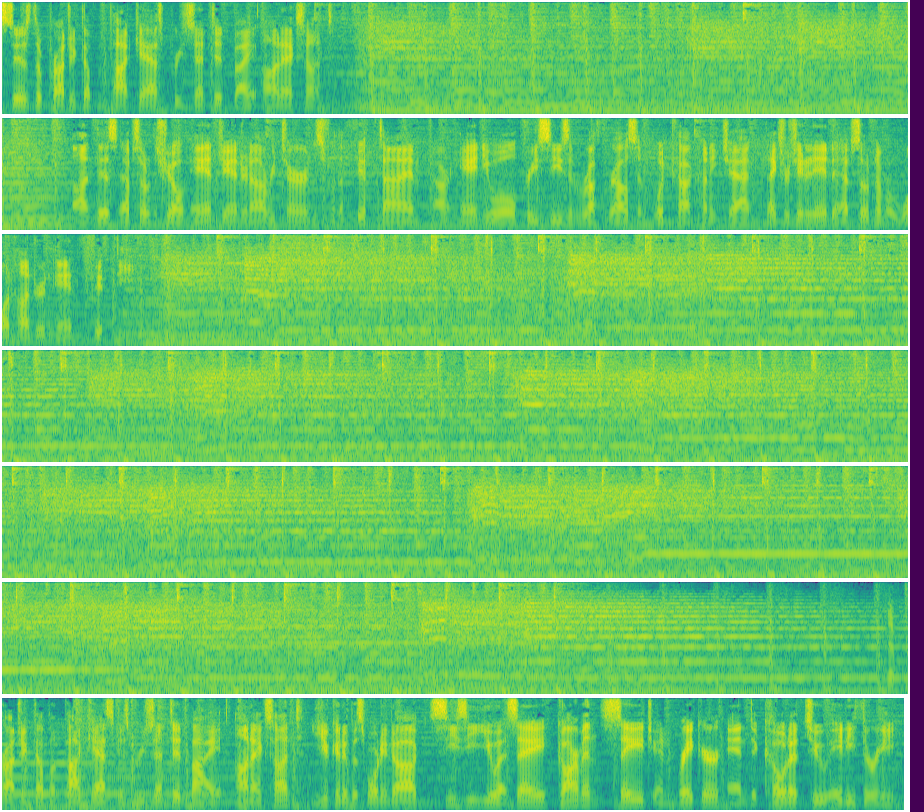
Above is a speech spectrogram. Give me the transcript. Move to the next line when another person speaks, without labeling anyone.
This is the Project Upland podcast presented by onX Hunt. On this episode of the show, Ann Jandrnaugh returns for the fifth time, in our annual preseason ruffed grouse and woodcock hunting chat. Thanks for tuning in to episode number 150. Project Upland podcast is presented by onX Hunt, Eukanuba Sporting Dog, CZ USA, Garmin, Sage and Braker, and Dakota 283.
